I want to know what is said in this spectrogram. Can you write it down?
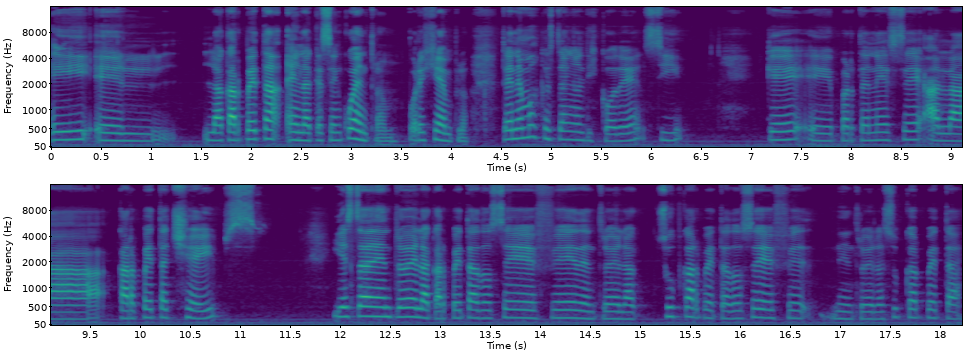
y la carpeta en la que se encuentran. Por ejemplo, tenemos que estar en el disco D, sí, que eh, pertenece a la carpeta Shapes y está dentro de la carpeta 12F, dentro de la subcarpeta 12F, dentro de la subcarpeta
